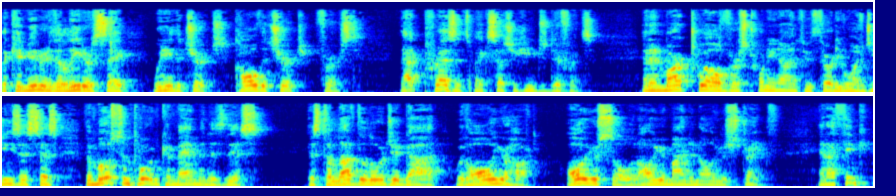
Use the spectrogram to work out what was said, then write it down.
The community, the leaders say, we need the church. Call the church first. That presence makes such a huge difference. And in Mark 12, verse 29 through 31, Jesus says, The most important commandment is this is to love the Lord your God with all your heart, all your soul, and all your mind, and all your strength. And I think,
